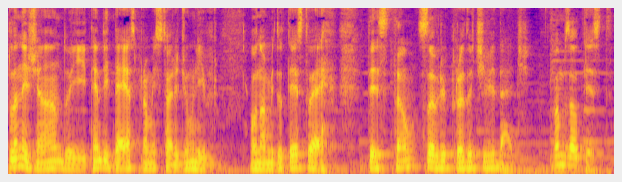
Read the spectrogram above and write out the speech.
planejando e tendo ideias para uma história de um livro. O nome do texto é Textão sobre Produtividade. Vamos ao texto.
